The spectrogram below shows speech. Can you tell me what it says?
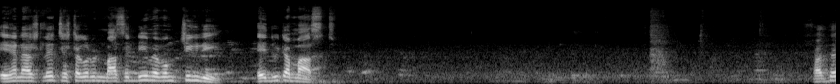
এখানে আসলে চেষ্টা করবেন মাছের ডিম এবং চিংড়ি এই দুইটা মাস্ট সাথে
